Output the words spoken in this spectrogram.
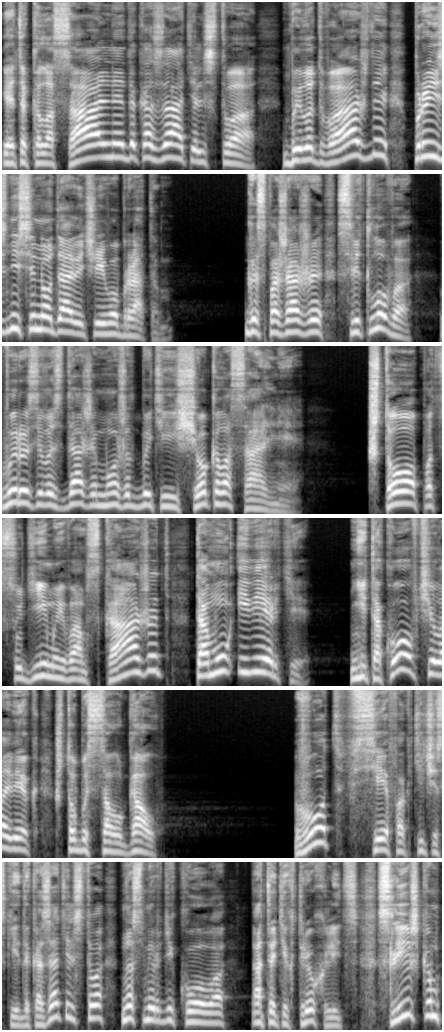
это колоссальное доказательство было дважды произнесено давеча его братом. Госпожа же Светлова выразилась даже, может быть, и еще колоссальнее. Что подсудимый вам скажет, тому и верьте. Не таков человек, чтобы солгал. Вот все фактические доказательства на Смердякова от этих трех лиц, слишком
